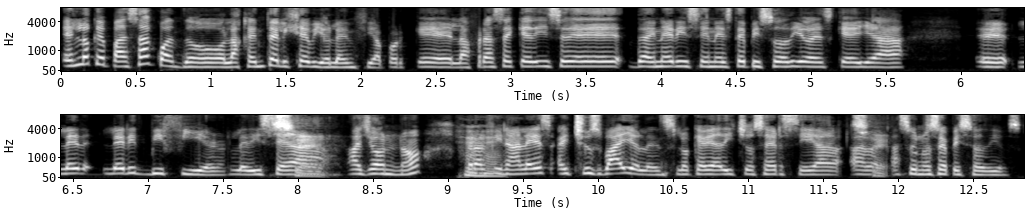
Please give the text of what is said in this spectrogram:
es lo que pasa cuando la gente elige violencia, porque la frase que dice Daenerys en este episodio es que ella eh, let, let it be fear, le dice Sí. a, a John, ¿no? Pero al final es I choose violence, lo que había dicho Cersei a- a- Sí. hace unos episodios.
